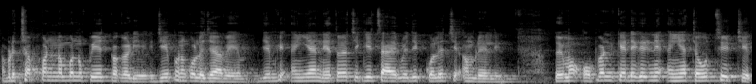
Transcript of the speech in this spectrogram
આપણે છપ્પન નંબરનું પેજ પકડીએ, જે પણ કોલેજ આવે. જેમ કે અહીંયા નેત્ર ચિકિત્સા આયુર્વેદિક કોલેજ છે અમરેલી. તો એમાં ઓપન કેટેગરીની અહીંયા ચૌદ સીટ છે.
